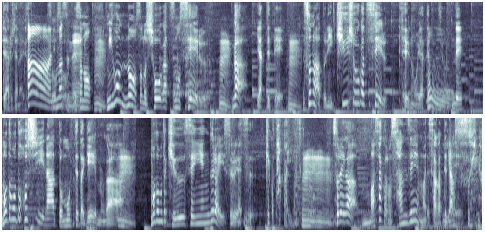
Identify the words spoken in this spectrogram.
てあるじゃないですか。あありますね。でそのうん。日本のその正月のセールうん。がやっててうん。その後に旧正月セールっていうのをやってたんですよ。でもともと欲しいなと思ってたゲームがうん。もともと9000円ぐらいするやつ結構高いんですけど、うんそれがまさかの3000円まで下がってて安いな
